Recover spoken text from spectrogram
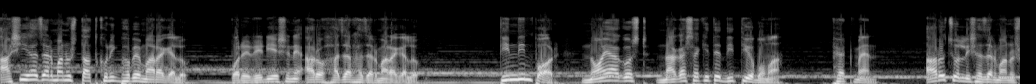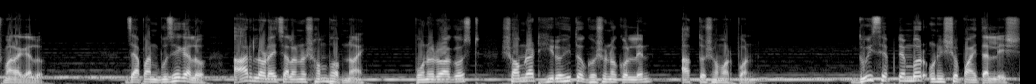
আশি হাজার মানুষ তাৎক্ষণিকভাবে মারা গেল। পরে রেডিয়েশনে আরও হাজার হাজার মারা গেল। তিন দিন পর, নয় আগস্ট, নাগাসাকিতে দ্বিতীয় বোমা, ফ্যাটম্যান। আরও চল্লিশ হাজার মানুষ মারা গেল। জাপান বুঝে গেল, আর লড়াই চালানো সম্ভব নয়। পনেরো আগস্ট, সম্রাট হিরোহিত ঘোষণা করলেন আত্মসমর্পণ। দুই সেপ্টেম্বর উনিশশো পঁয়তাল্লিশ,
